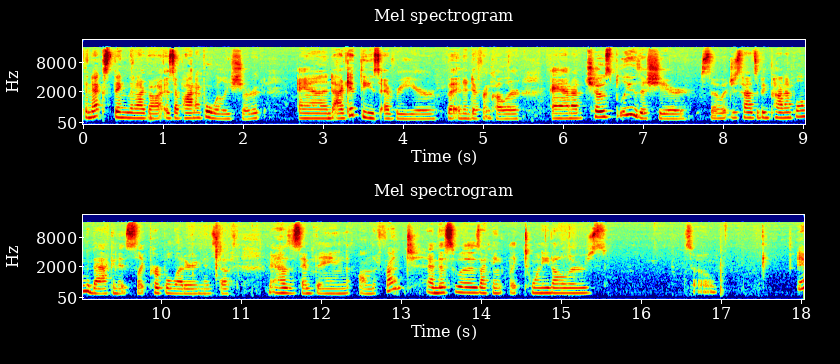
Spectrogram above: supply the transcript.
the next thing that I got is a Pineapple Willy shirt and I get these every year but in a different color. And I chose blue this year so it just has a big pineapple on the back and it's like purple lettering and stuff. And it has the same thing on the front and this was I think like $20 so yeah.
